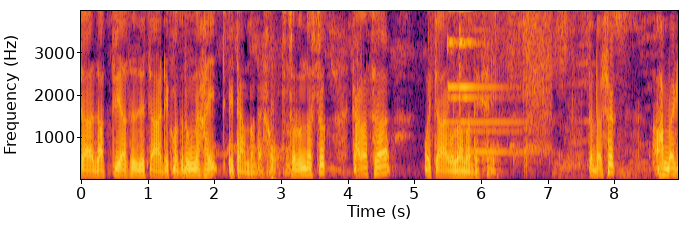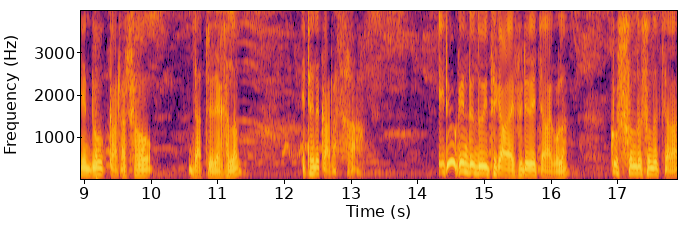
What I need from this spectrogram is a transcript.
চারা যাত্রী আছে, যে চারাটি কতটুকু না হাইট এটা আমরা দেখাবো। চলুন দর্শক, কাটা ছাড়া ওই চারাগুলো আমরা দেখে নিই। তো দর্শক, আমরা কিন্তু কাটা সহ যাত্রী দেখালাম। এটা হলো কাটা ছাড়া। এটাও কিন্তু দুই থেকে আড়াই ফিটের এই চারাগুলা। খুব সুন্দর সুন্দর চারা।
